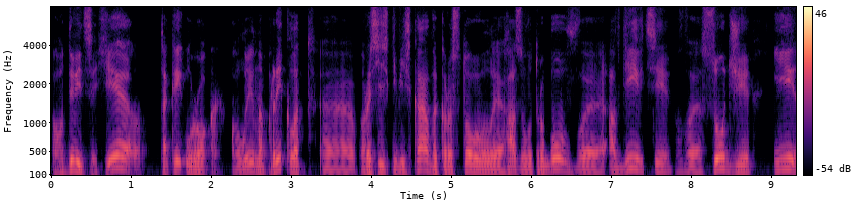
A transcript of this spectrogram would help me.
О, дивіться, є такий урок, коли, наприклад, е, російські війська використовували газову трубу в Авдіївці, в Суджі і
